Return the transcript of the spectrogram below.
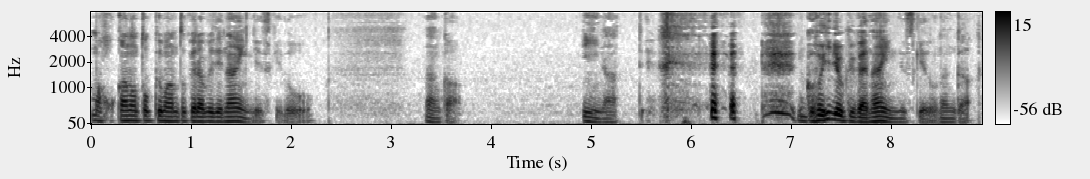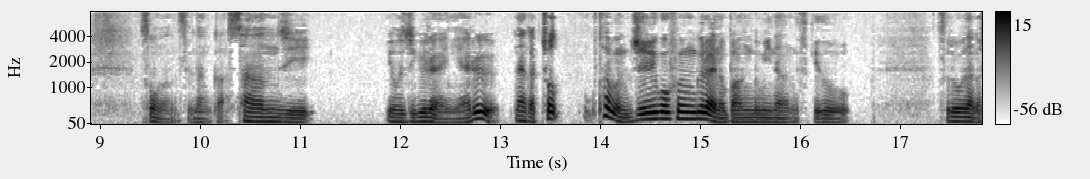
まあ他の特番と比べてないんですけど、なんか、いいなって。語彙力がないんですけど、なんか、そうなんですよ。なんか3時、4時ぐらいにやる、なんかちょっ、多分15分ぐらいの番組なんですけど、それをなんか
